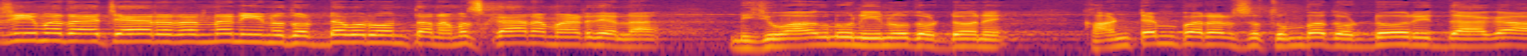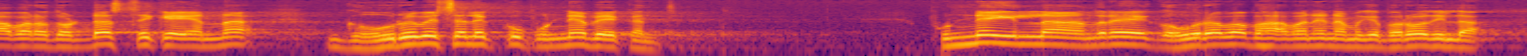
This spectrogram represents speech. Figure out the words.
ಶ್ರೀಮದಾಚಾರ್ಯರನ್ನು ನೀನು ದೊಡ್ಡವರು ಅಂತ ನಮಸ್ಕಾರ ಮಾಡಿದೆಯಲ್ಲ ನಿಜವಾಗಲೂ ನೀನು ದೊಡ್ಡವನೇ. ಕಾಂಟೆಂಪರರ್ಸ್ ತುಂಬ ದೊಡ್ಡವರಿದ್ದಾಗ ಅವರ ದೊಡ್ಡಸ್ತಿಕೆಯನ್ನು ಗೌರವಿಸಲಿಕ್ಕೂ ಪುಣ್ಯ ಬೇಕಂತೆ. ಪುಣ್ಯ ಇಲ್ಲ ಅಂದರೆ ಗೌರವ ಭಾವನೆ ನಮಗೆ ಬರೋದಿಲ್ಲ.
